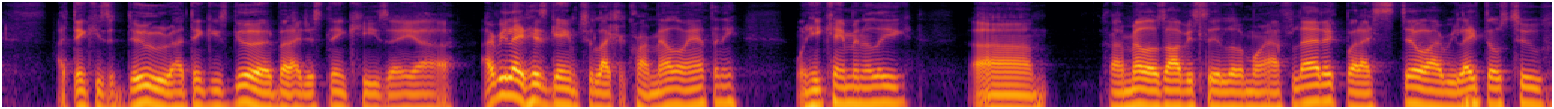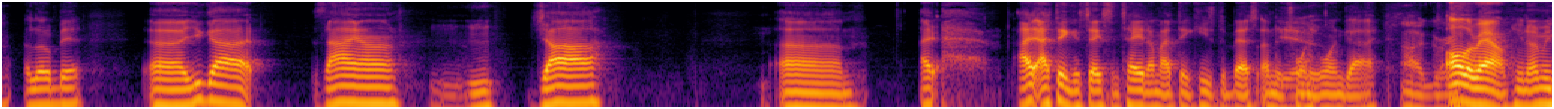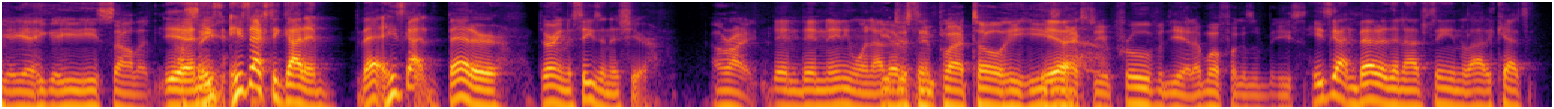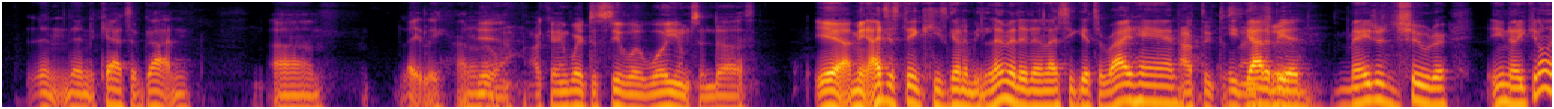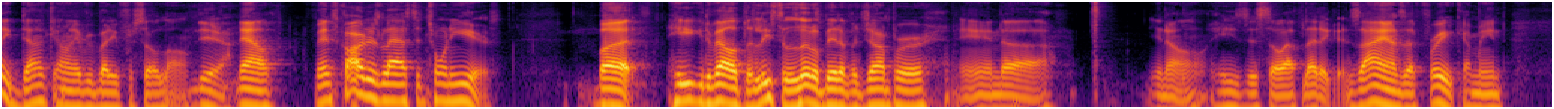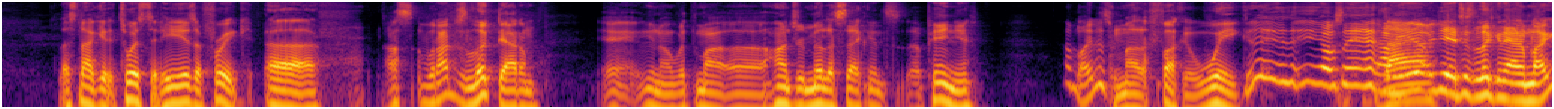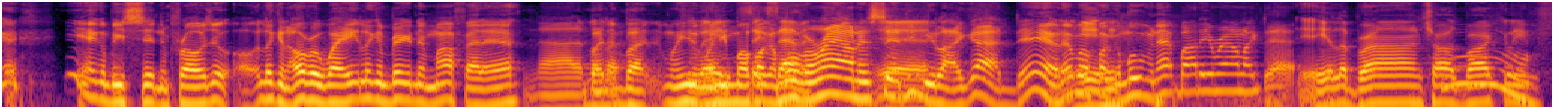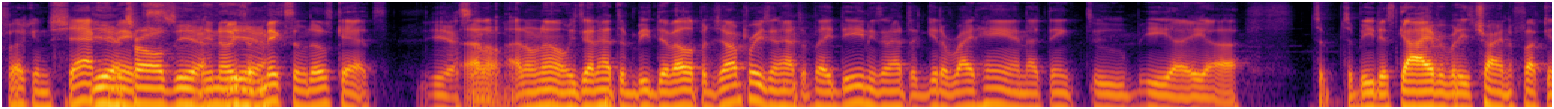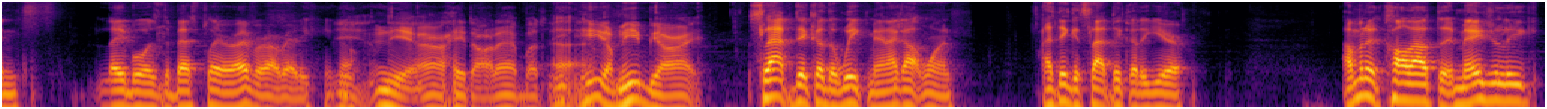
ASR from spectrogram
I think he's a dude. I think he's good, but I just think he's a. Uh, I relate his game to like a Carmelo Anthony when he came in the league. Um, Carmelo's obviously a little more athletic, but I still I relate those two a little bit. Uh, you got Zion, hmm Ja. Um, I, I I think it's Jayson Tatum. I think he's the best under Yeah. twenty one guy I agree. all around. You know what I mean? yeah. He, he he's solid. Yeah, I and he's he's actually gotten be- he's gotten better during the season this year all right. than than anyone I've He ever just seen. didn't plateau. He he's Yeah. actually improved. Yeah, that motherfucker's a beast. He's gotten better than I've seen a lot of cats than than the cats have gotten um, lately. I don't know. Yeah, I can't wait to see what Williamson does. Yeah, I mean, I just think he's going to be limited unless he gets a right hand. I think the he's got to be a major shooter. You know, you can only dunk on everybody for so long. Yeah, Now, Vince Carter's lasted 20 years, but he developed at least a little bit of a jumper, and uh, you know, he's just so athletic. Zion's a freak. I mean, let's not get it twisted. He is a freak. Uh, I when I just looked at him, eh, you know, with my uh, hundred milliseconds opinion, I'm like, this motherfucker weak. You know what I'm saying? I mean, yeah, just looking at him like he ain't gonna be shitting in pros. You oh, looking overweight, looking bigger than my fat ass. nah, But but when you when you motherfucker 6'7". move around and shit, Yeah. you be like, God damn, that motherfucker he- moving that body around like that. Yeah, LeBron, Charles Ooh. Barkley, fucking Shaq. Yeah, mix. Charles, yeah, you know he's yeah. a mix of those cats. Yeah, I don't, I don't know. He's gonna have to be develop a jumper. He's gonna have to play D, and he's gonna have to get a right hand. I think to be a uh, to to be this guy everybody's trying to fucking label as the best player ever already. You know, yeah, yeah, I hate all that, but Uh, he, he I mean he'd be all right. slap dick of the week, man. I got one. I think it's slap dick of the year. I'm gonna call out the Major League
